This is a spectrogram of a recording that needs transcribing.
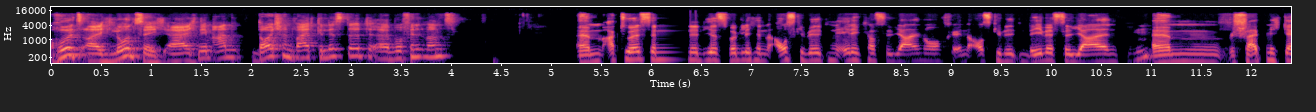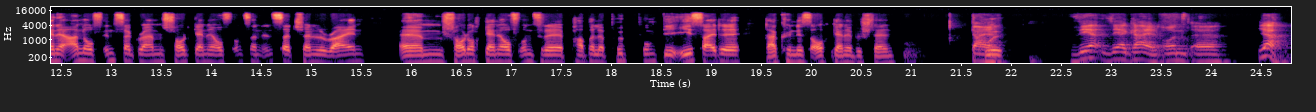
Holt es euch, lohnt sich. Äh, ich nehme an, deutschlandweit gelistet. Äh, wo findet man es? Ähm, aktuell findet ihr es wirklich in ausgewählten Edeka-Filialen noch, in ausgewählten Rewe-Filialen. Mhm. Ähm, schreibt mich gerne an auf Instagram, schaut gerne auf unseren Insta-Channel rein. Ähm, schaut auch gerne auf unsere papalapüpp.de Seite, da könnt ihr es auch gerne bestellen. Geil. Cool. Sehr, sehr geil. Und äh, ja,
